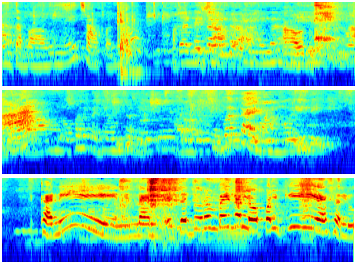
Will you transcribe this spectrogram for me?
అంత బాగున్నాయి చేపలు. అవును. కానీ నిన్న ఎంత దూరం పోయినా లోపలికి అసలు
